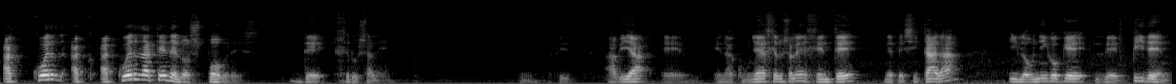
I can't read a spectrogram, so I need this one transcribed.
acuérdate de los pobres de Jerusalén. Había eh, en la comunidad de Jerusalén gente necesitada y lo único que le piden,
